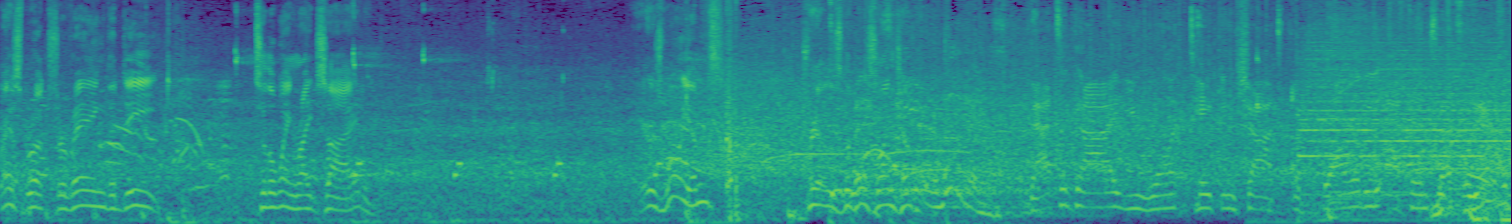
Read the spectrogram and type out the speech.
Westbrook surveying the D to the wing right side. Here's Williams. Drills the baseline jumper. That's a guy you want taking shots, a quality offensive player.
